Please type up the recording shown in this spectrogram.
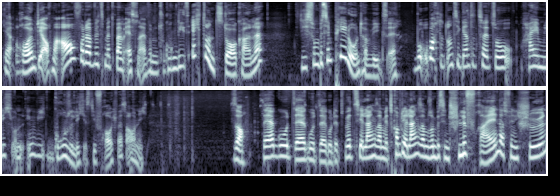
Ja, räumt ihr auch mal auf oder willst du mir jetzt beim Essen einfach nur zugucken? Die ist echt so ein Stalker, ne? Die ist so ein bisschen pedo unterwegs, ey. Beobachtet uns die ganze Zeit so heimlich und irgendwie gruselig ist die Frau. Ich weiß auch nicht. So, sehr gut, sehr gut, sehr gut. Jetzt wird's hier langsam, jetzt kommt hier langsam so ein bisschen Schliff rein. Das finde ich schön.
